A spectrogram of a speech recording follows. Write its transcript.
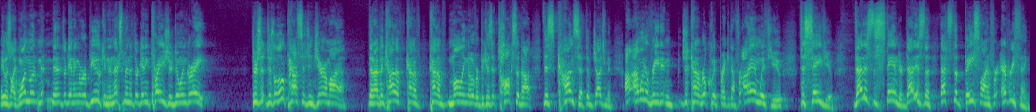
it was like one minute they're getting a rebuke, and the next minute they're getting praise. You're doing great. There's a, there's a little passage in Jeremiah that I've been kind of, kind of, kind of mulling over because it talks about this concept of judgment. I, I want to read it and just kind of real quick break it down. For I am with you to save you. That is the standard. That is the, that's the baseline for everything.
